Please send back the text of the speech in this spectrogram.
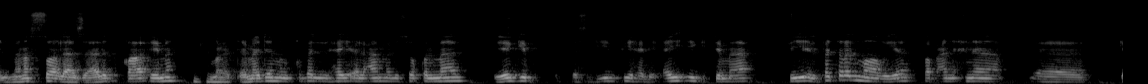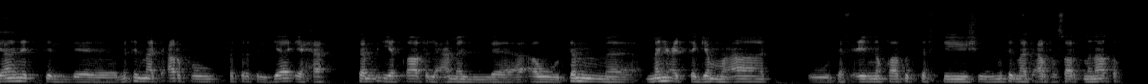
المنصة لا زالت قائمة معتمدة من قبل الهيئة العامة لسوق المال. يجب التسجيل فيها لأي اجتماع في الفترة الماضية. طبعا إحنا آه، كانت مثل ما تعرفوا فترة الجائحة تم إيقاف العمل آه، أو تم منع التجمعات وتفعيل نقاط التفتيش ومثل ما تعرفوا صارت مناطق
